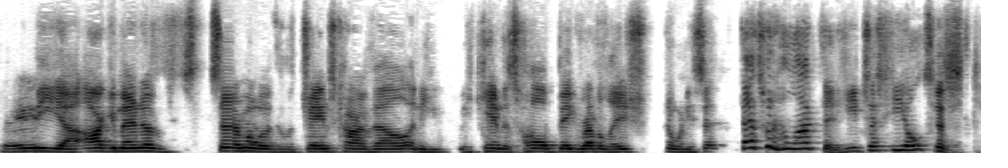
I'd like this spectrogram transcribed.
the uh, argumentative ceremony with, with James Carville, and he he came this whole big revelation when he said that's what Halak did. He just he old. Just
